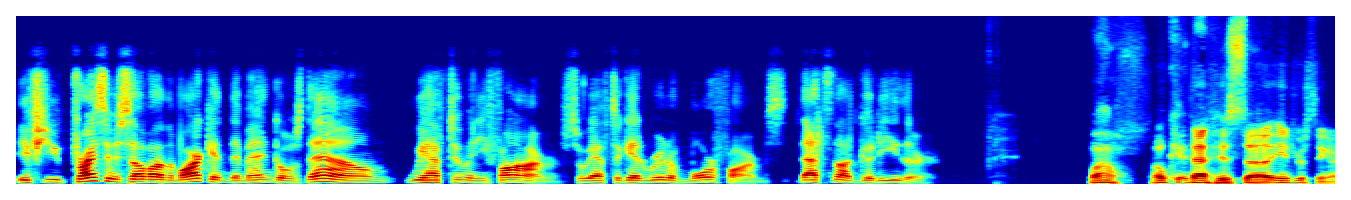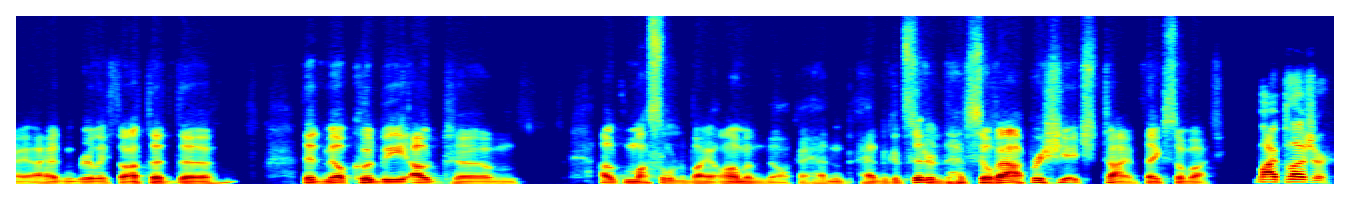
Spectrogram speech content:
if you price yourself out of the market and demand goes down, we have too many farms. So we have to get rid of more farms. That's not good either. Wow. Okay, that is uh, interesting. I, I, hadn't really thought that the that milk could be out um, out muscled by almond milk. I hadn't hadn't considered that. Sylvain, I appreciate your time. Thanks so much. My pleasure.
